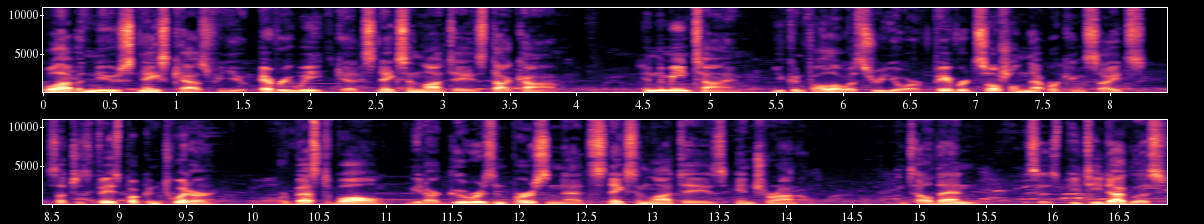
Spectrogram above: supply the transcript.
We'll have a new Snakes cast for you every week at snakesandlattes.com. In the meantime, you can follow us through your favorite social networking sites, such as Facebook and Twitter, or best of all, meet our gurus in person at Snakes and Lattes in Toronto. Until then, this is PT Douglas.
